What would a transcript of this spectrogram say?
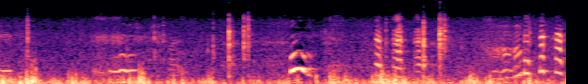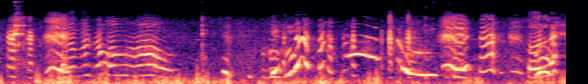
this. Dapat ang anghang. Ulit.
